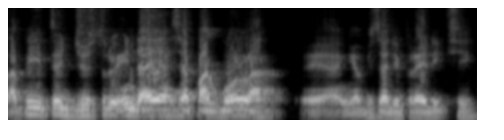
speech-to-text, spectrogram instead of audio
Tapi itu justru indahnya sepak bola, ya nggak bisa diprediksi.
